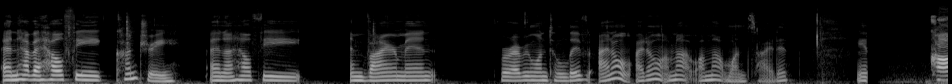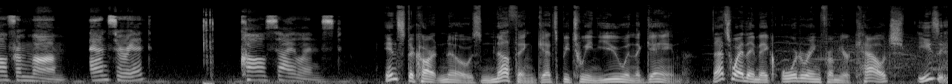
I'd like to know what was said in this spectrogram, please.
and have a healthy country and a healthy environment for everyone to live. I don't. I don't. I'm not. I'm not one sided. You know? Call from mom. Answer it. Call silenced. Instacart knows nothing gets between you and the game. That's why they make ordering from your couch easy.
